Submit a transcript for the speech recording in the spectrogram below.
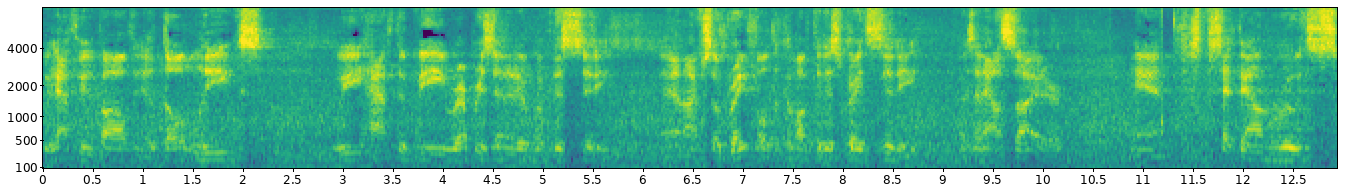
We have to be involved in adult leagues. We have to be representative of this city. And I'm so grateful to come up to this great city as an outsider and set down roots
